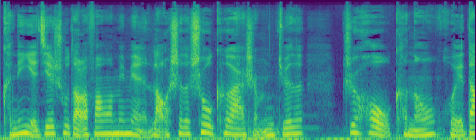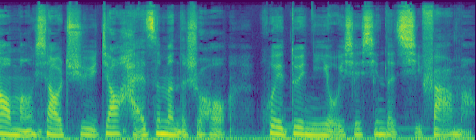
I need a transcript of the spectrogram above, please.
肯定也接触到了方方面面老师的授课啊什么？你觉得之后可能回到盲校去教孩子们的时候，会对你有一些新的启发吗？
